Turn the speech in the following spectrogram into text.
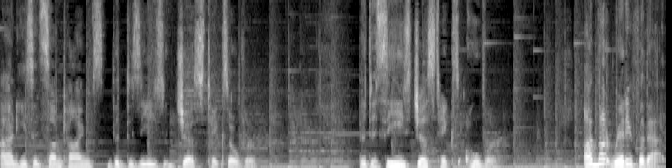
And he said sometimes the disease just takes over the disease just takes over. I'm not ready for that.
